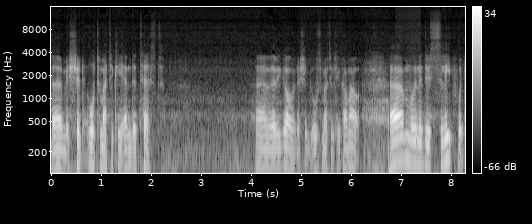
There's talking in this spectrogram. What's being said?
um, it should automatically end the test. And there we go and it should automatically come out. Um, we're going to do sleep which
